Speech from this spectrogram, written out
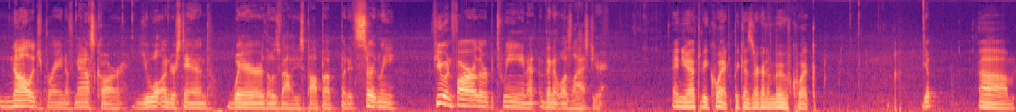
knowledge brain of NASCAR, you will understand where those values pop up. But it's certainly few and farther between than it was last year. And you have to be quick because they're going to move quick. Yep. Um,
